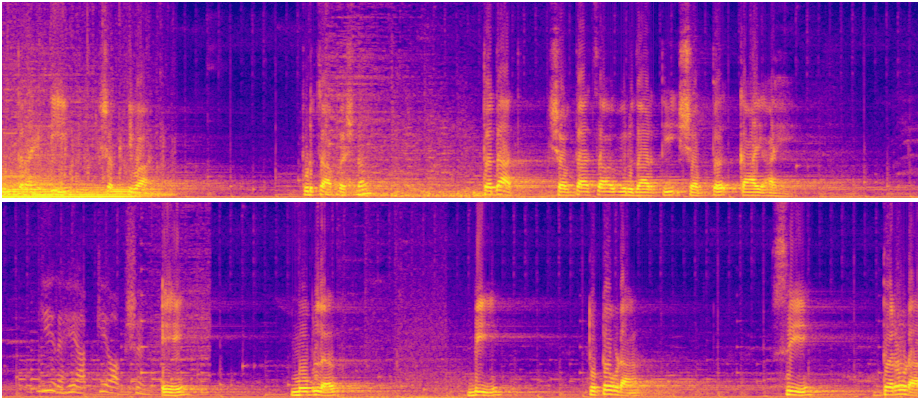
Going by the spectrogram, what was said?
उत्तर आहे डी. शक्तिवान. पुढचा प्रश्न. ददात शब्दाचा विरुद्धार्थी शब्द काय आहे? ये रहे आपके ऑप्शन ए. मुबलक बी तुटवडा सी दरोडा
